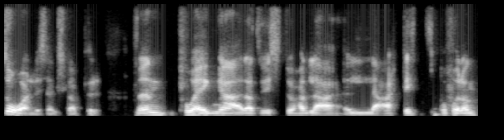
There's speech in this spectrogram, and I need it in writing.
dårlige selskaper. Men poenget er at hvis du har lært, litt på forhånd,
